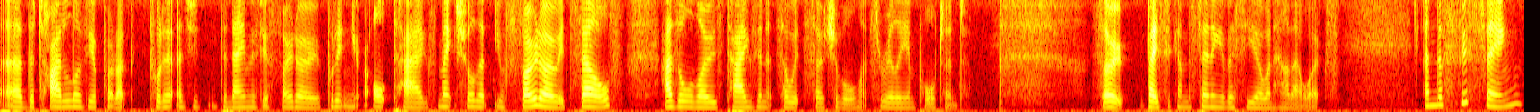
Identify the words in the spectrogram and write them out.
uh, the title of your product. Put it as you, the name of your photo. Put it in your alt tags. Make sure that your photo itself has all those tags in it, so it's searchable. That's really important. So basic understanding of SEO and how that works. And the fifth thing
